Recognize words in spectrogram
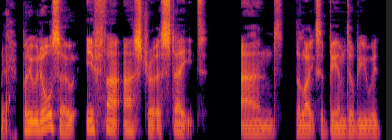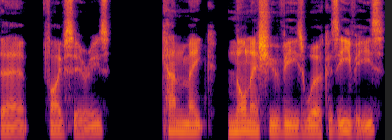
Yeah. But it would also, if that Astra estate and the likes of BMW with their 5 Series can make non SUVs work as EVs,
